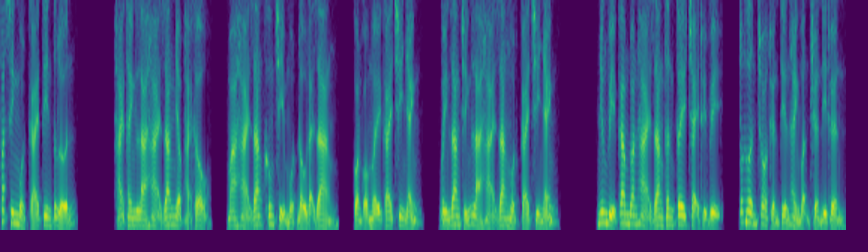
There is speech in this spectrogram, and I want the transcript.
phát sinh một cái tin tức lớn. Hải thành là hải giang nhập hải khẩu, mà hải giang không chỉ một đầu đại giang, còn có mấy cái chi nhánh, bình giang chính là hải giang một cái chi nhánh. Nhưng vì cam đoan hải giang thân cây chạy thủy vị, tốt hơn cho thuyền tiến hành vận chuyển đi thuyền,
